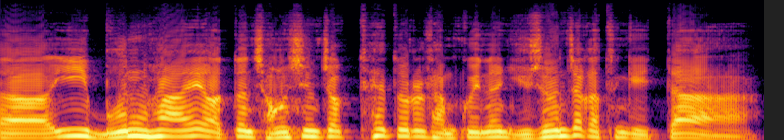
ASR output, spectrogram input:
어, 이 문화의 어떤 정신적 태도를 담고 있는 유전자 같은 게 있다.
